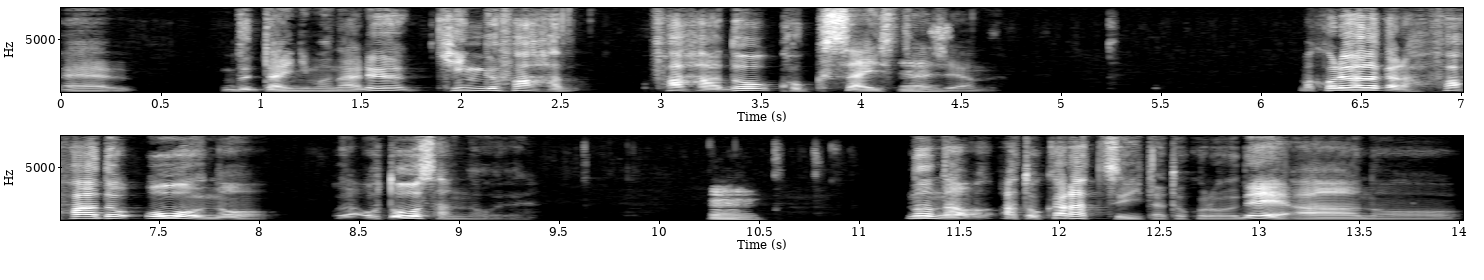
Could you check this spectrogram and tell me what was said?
えー舞台にもなる、キングファハファハド国際スタジアム。まあ、これはだから、ファファド王のお父さんの方で、うん。のな後からついたところで、あの、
